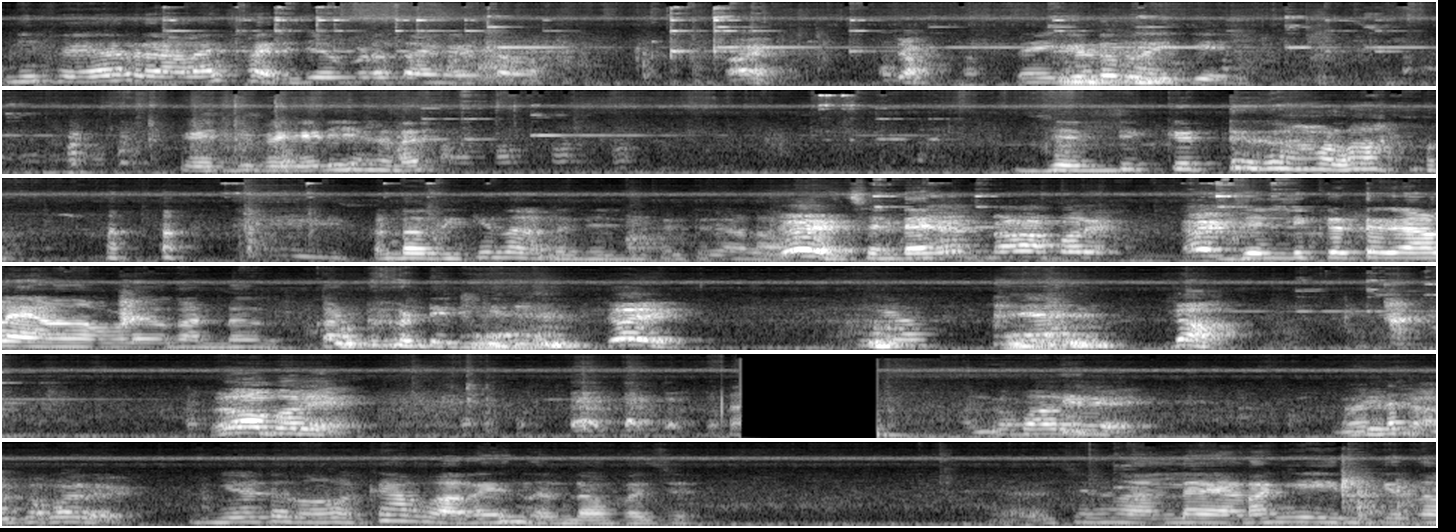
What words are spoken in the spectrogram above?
ഇനി വേറൊരാളെ പരിചയപ്പെടുത്താൻ കേട്ടോ. ഇങ്ങോട്ട് നോക്കിയേ പേടി പേടിയാണ്. ജെല്ലിക്കെട്ട് കാള കണ്ടോ നിൽക്കുന്നതാണ് ജെല്ലിക്കെട്ട് കാള അച്ഛന്റെ ജെല്ലിക്കെട്ട് കാളയാണ് നമ്മൾ കണ്ടു കണ്ടുകൊണ്ടിരിക്കുന്നത്. ഇങ്ങോട്ട് നോക്കാൻ പറയുന്നുണ്ടോ അപ്പച്ചൻ? നല്ല ഇണങ്ങിയിരിക്കുന്ന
